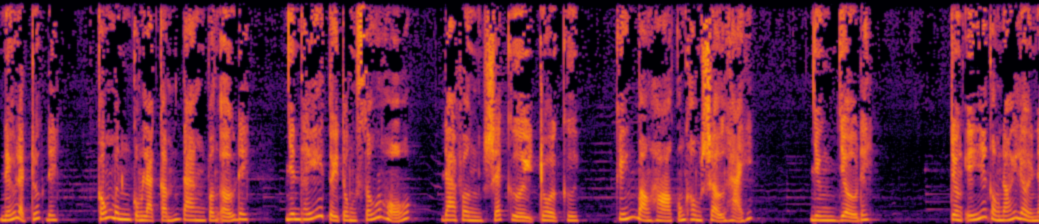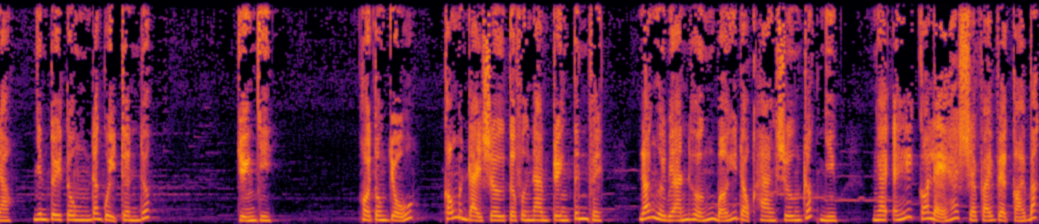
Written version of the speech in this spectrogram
Nếu là trước đây, Khổng Minh cũng là Cẩm Tang vẫn ở đây, nhìn thấy Tùy Tùng xấu hổ, đa phần sẽ cười rồi cười, khiến bọn họ cũng không sợ hãi. Nhưng giờ đây, Trần Ý không nói lời nào, nhìn Tùy Tùng đang quỳ trên đất. Chuyện gì? Hội tôn chủ, Khổng Minh đại sư từ phương Nam truyền tin về, nói người bị ảnh hưởng bởi độc hàng xương rất nhiều, ngày ấy có lẽ sẽ phải về cõi Bắc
